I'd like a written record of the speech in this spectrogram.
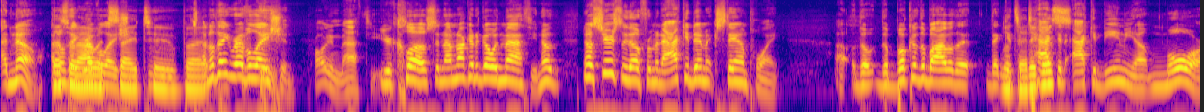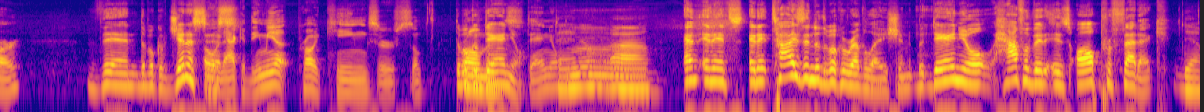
Uh, no, I don't That's what think I would Revelation. say too. But I don't think Revelation. Probably Matthew. You're close, and I'm not going to go with Matthew. No, no, seriously though, from an academic standpoint, uh, the the book of the Bible that, that gets attacked in Leviticus? academia more than the book of Genesis. oh, in academia, probably Kings or something. the book Romans. of Daniel. Daniel. Daniel, uh, and and it's and it ties into the book of Revelation, but Daniel half of it is all prophetic. yeah,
